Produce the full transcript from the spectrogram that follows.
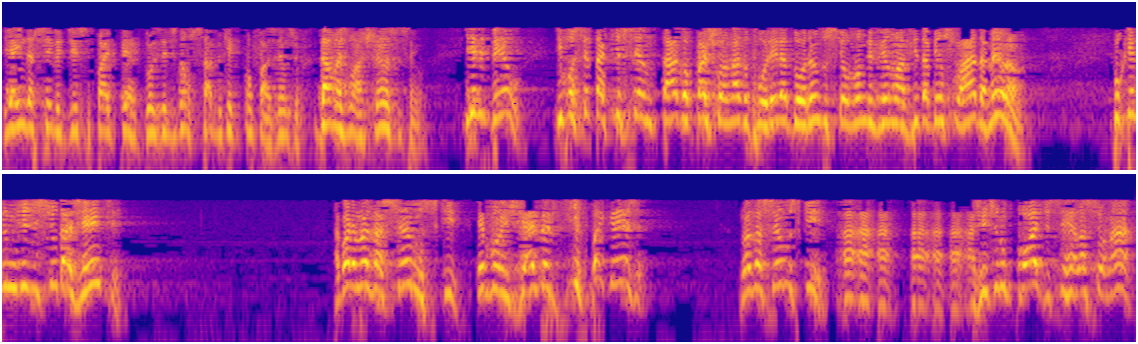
E ainda assim ele disse, Pai, perdoe, eles não sabem o que, é estão fazendo, Senhor. Dá mais uma chance, Senhor. E ele deu. E você está aqui sentado, apaixonado por ele, adorando o seu nome, vivendo uma vida abençoada, amém ou não? Porque ele não desistiu da gente. Agora nós achamos que evangelho é vir para a igreja. Nós achamos que a, a, a, a, gente não pode se relacionar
